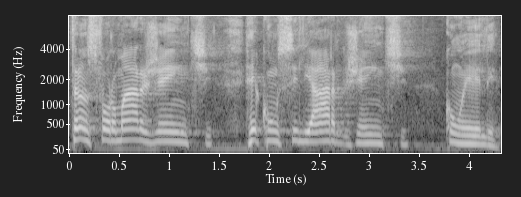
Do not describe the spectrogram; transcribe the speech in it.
transformar gente, reconciliar gente com Ele.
